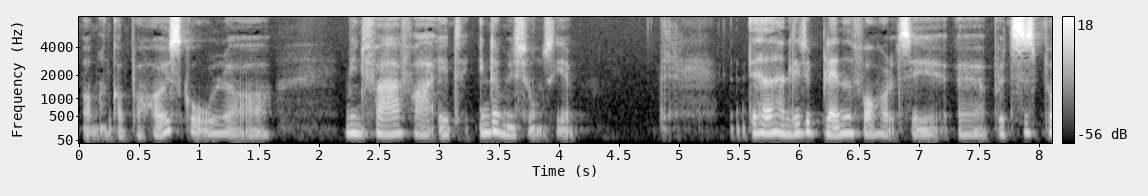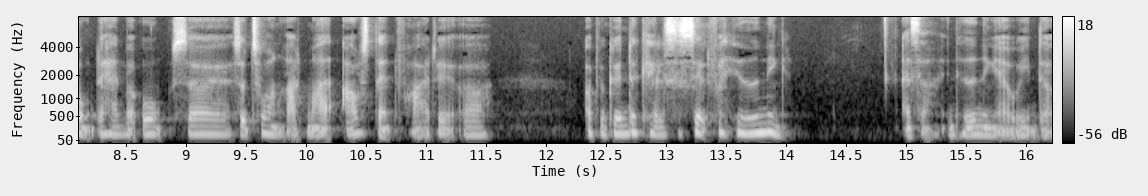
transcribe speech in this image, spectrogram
hvor man går på højskole, og min far fra et intermissionshjem. Det havde han lidt et blandet forhold til. Øh, på et tidspunkt, da han var ung, så, så tog han ret meget afstand fra det, og, og begyndte at kalde sig selv for hedning. Altså, en hedning er jo en, der er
